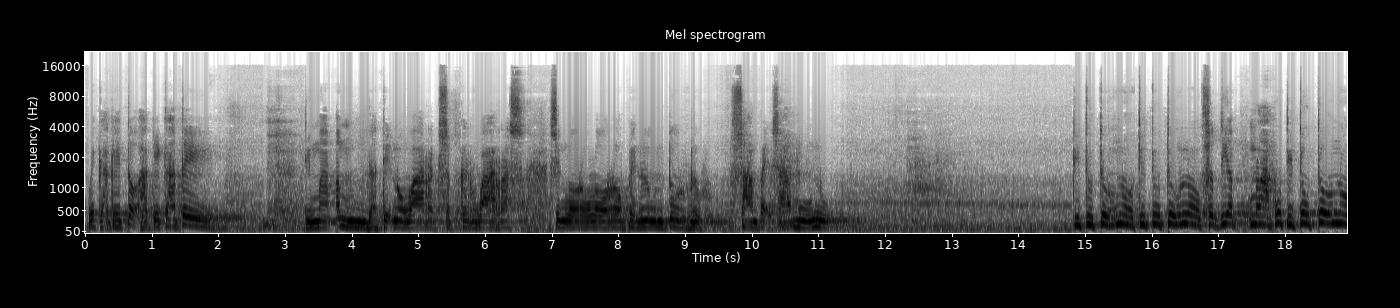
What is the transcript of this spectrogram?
we gak ketok hakikate di maem dadekno wareg seger waras sing loro-loro ben luntur. Lu sampai samunu. Dituduhno dituduhno setiap melaku dituduhno.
